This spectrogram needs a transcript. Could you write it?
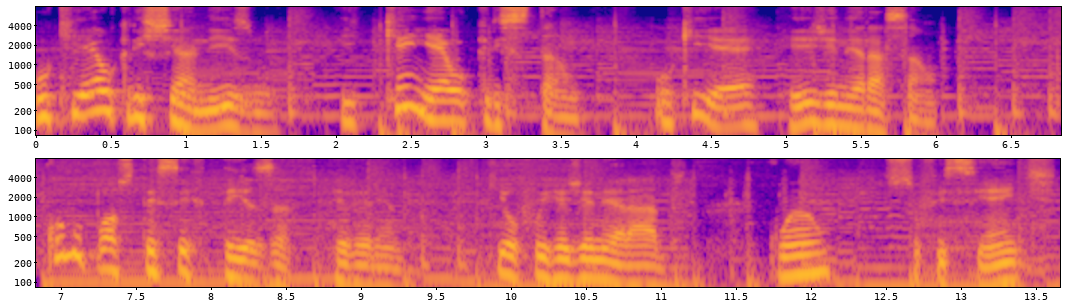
O que é o cristianismo e quem é o cristão? O que é regeneração? Como posso ter certeza, reverendo, que eu fui regenerado? Quão suficiente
